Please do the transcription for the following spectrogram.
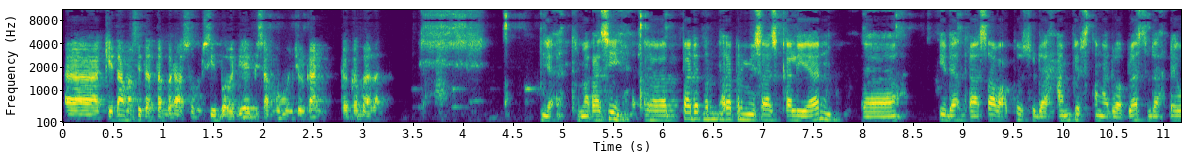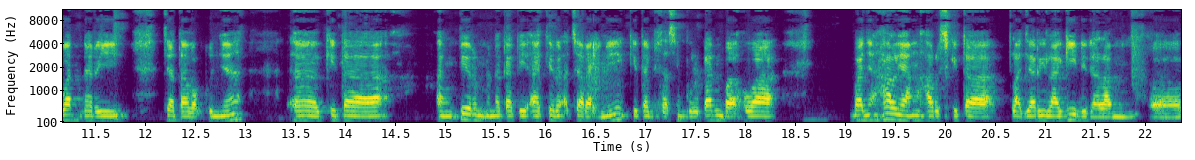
eh, kita masih tetap berasumsi bahwa dia bisa memunculkan kekebalan. Ya, terima kasih. Uh, pada para pemirsa sekalian, uh, tidak terasa waktu sudah hampir setengah 12, sudah lewat dari jatah waktunya. Uh, kita hampir mendekati akhir acara ini, kita bisa simpulkan bahwa banyak hal yang harus kita pelajari lagi di dalam uh,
